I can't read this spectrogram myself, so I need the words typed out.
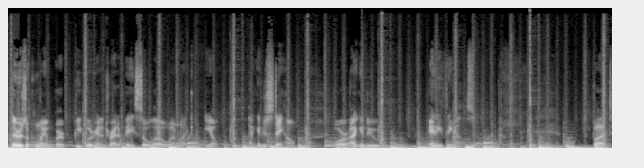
there is a point where people are going to try to pay so low. And I'm like, you know, I can just stay home, or I can do anything else. but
